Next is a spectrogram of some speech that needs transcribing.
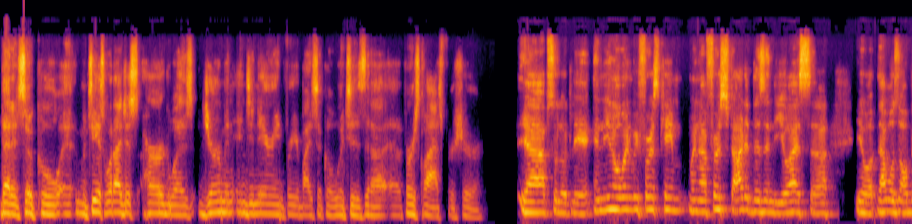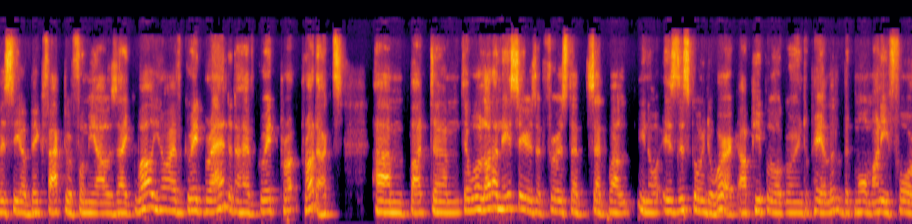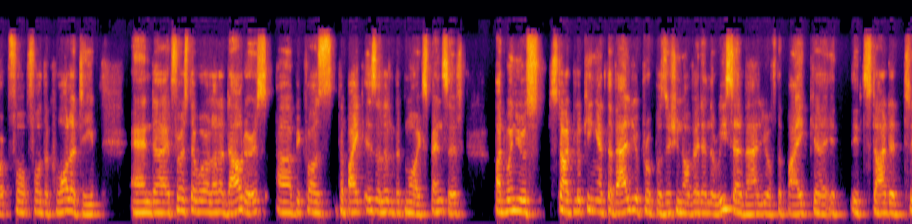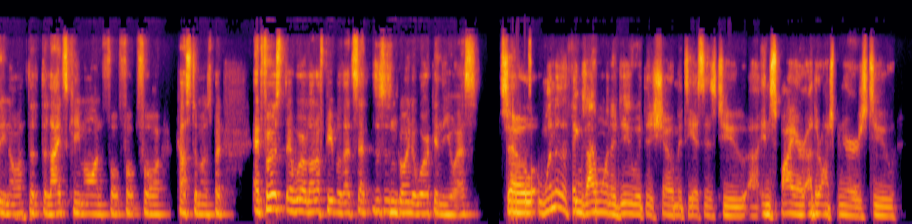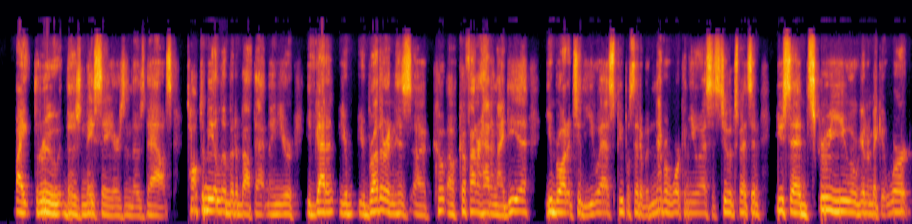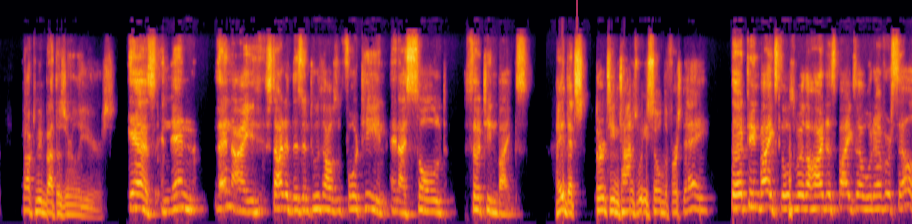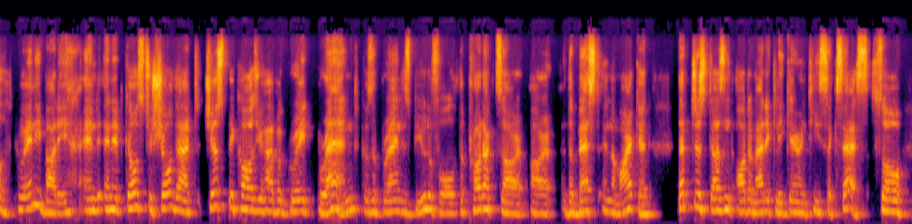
That is so cool. Uh, Mathias, what I just heard was German engineering for your bicycle, which is uh, uh, first class for sure. Yeah, absolutely. And, you know, when we first came, when I first started this in the US, uh, you know, that was obviously a big factor for me. I was like, well, you know, I have a great brand and I have great pro- products. Um, but um, there were a lot of naysayers at first that said, well, you know, is this going to work? Are people going to pay a little bit more money for, for, for the quality? And uh, at first, there were a lot of doubters uh, because the bike is a little bit more expensive. But when you start looking at the value proposition of it and the resale value of the bike, uh, it it started, you know, the, the lights came on for, for for customers. But at first, there were a lot of people that said this isn't going to work in the US. So one of the things I want to do with this show, Mathias, is to uh, inspire other entrepreneurs to fight through those naysayers and those doubts. Talk to me a little bit about that. I mean, you're you've got a, your your brother and his uh, co- uh, co-founder had an idea. You brought it to the U.S. People said it would never work in the U.S. It's too expensive. You said, "Screw you, we're going to make it work." Talk to me about those early years. Yes, and then then I started this in 2014, and I sold 13 bikes. Hey, that's 13 times what you sold the first day. 13 bikes. Those were the hardest bikes i would ever sell to anybody. And and it goes to show that just because you have a great brand because the brand is beautiful the products are are the best in the market that just doesn't automatically guarantee success. So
